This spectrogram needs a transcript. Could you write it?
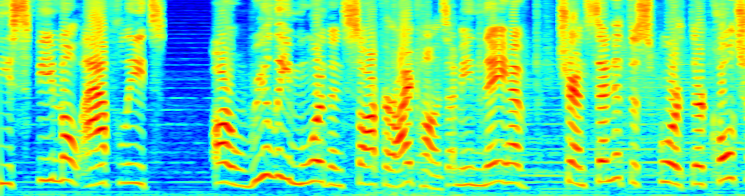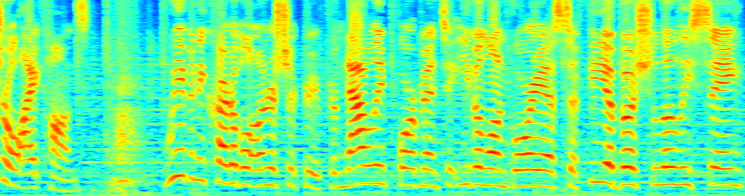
these female athletes are really more than soccer icons. I mean, they have transcended the sport, they're cultural icons. We have an incredible ownership group from Natalie Portman to Eva Longoria, Sophia Bush, Lilly Singh.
